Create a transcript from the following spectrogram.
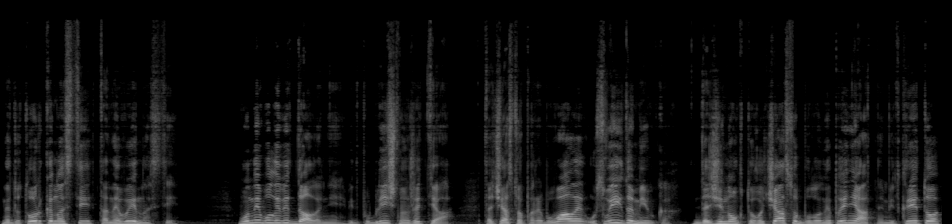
недоторканості та невинності. Вони були віддалені від публічного життя та часто перебували у своїх домівках. Для жінок того часу було неприйнятним відкрито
